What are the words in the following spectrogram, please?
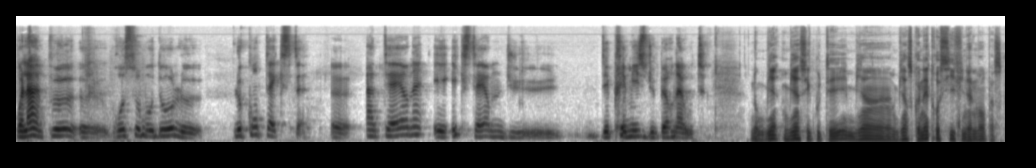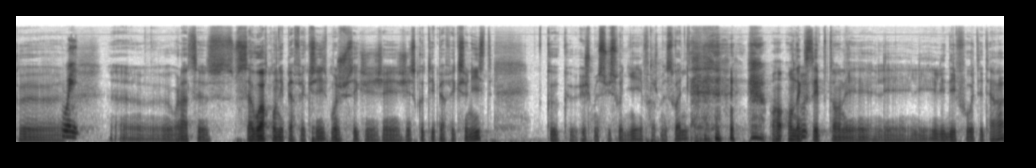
Voilà un peu, euh, grosso modo, le, le contexte euh, interne et externe du, des prémices du burn-out. Donc bien, bien s'écouter, bien, bien se connaître aussi finalement, parce que oui. Euh, voilà, savoir qu'on est perfectionniste. Moi, je sais que j'ai ce côté perfectionniste que, je me suis soigné, enfin je me soigne, en, acceptant les, les, défauts, etc.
